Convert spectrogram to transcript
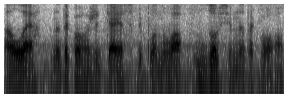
Але не такого життя я собі планував. Зовсім не такого.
